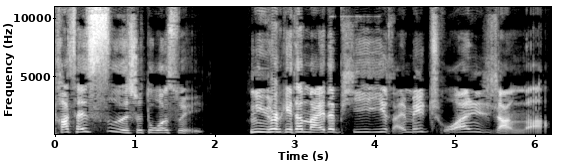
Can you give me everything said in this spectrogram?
她才四十多岁，女儿给她买的皮衣还没穿上啊！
